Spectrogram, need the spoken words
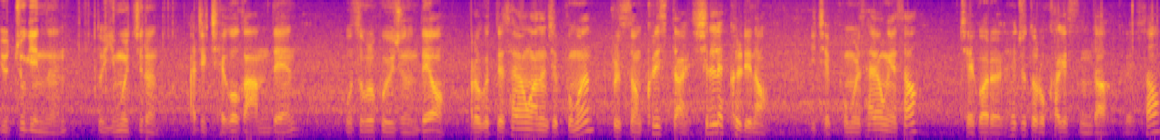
이쪽에 있는 또 이물질은 아직 제거가 안 된 모습을 보여주는데요 바로 그때 사용하는 제품은 불성 크리스탈 실내 클리너 이 제품을 사용해서 제거를 해주도록 하겠습니다 그래서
